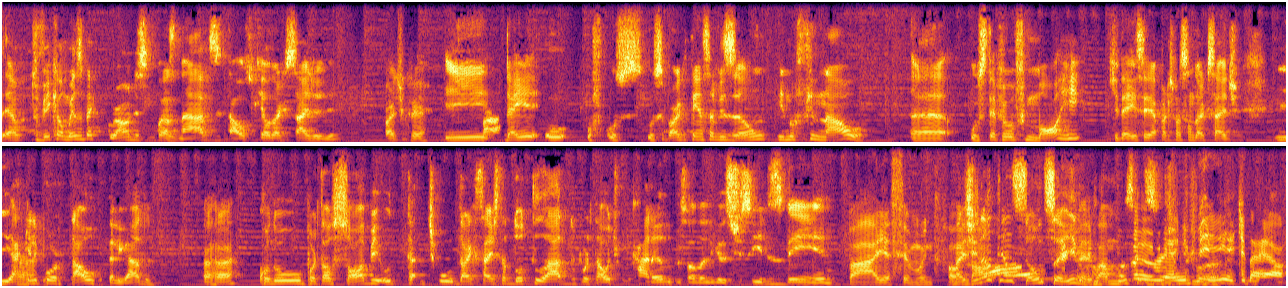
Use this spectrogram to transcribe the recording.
é- tu vê que é o mesmo background, assim, com as naves e tal, que é o Darkseid ali. Pode crer. E daí o, o, o, o Cyborg tem essa visão, e no final, ah, o Steppenwolf morre, que daí seria a participação do Darkseid. E aquele portal, tá ligado? Aham. Quando o portal sobe, o, tá- tipo, o Darkseid tá do outro lado do portal, tipo, encarando o pessoal da Liga da Justiça e eles veem ele. Pá, ia ser muito foda. Imagina a tensão disso aí, velho, com a música Eu desse me tipo, arrepiei aqui na real.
